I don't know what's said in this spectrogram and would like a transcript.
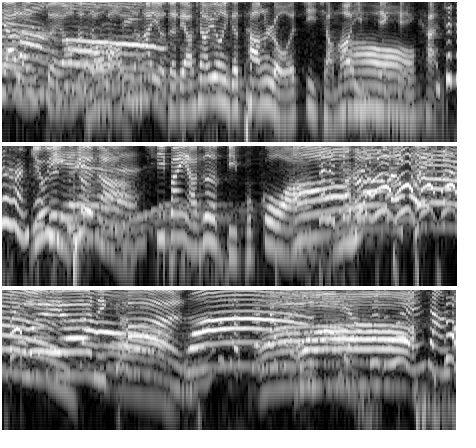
加冷水哦，它是保持它有的疗效，用一个汤揉的技巧，我们有影片可以看。这个很有影片啊，西班牙真的比不过啊。这个就是对呀，你看，哇，这个真的很强，这个会很想去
